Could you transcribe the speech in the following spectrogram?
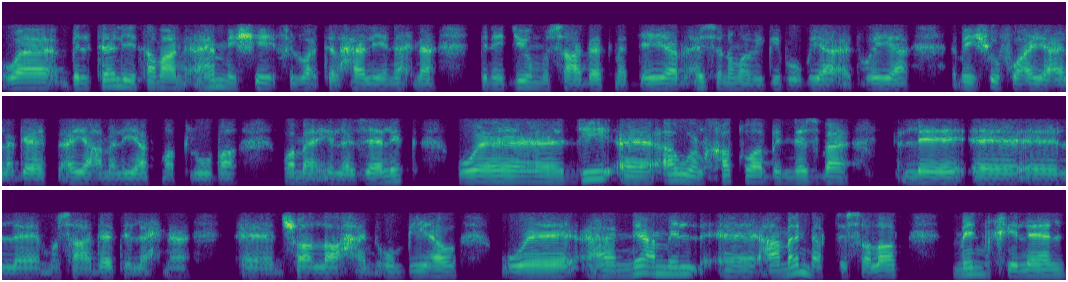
وبالتالي طبعا أهم شيء في الوقت الحالي إن إحنا بنديهم مساعدات مادية بحيث إن هم بيجيبوا بيها أدوية بيشوفوا أي علاجات أي عمليات مطلوبة وما إلى ذلك. ودي آه، أول خطوة بالنسبة للمساعدات اللي إحنا آه، إن شاء الله هنقوم بيها وهنعمل آه، عملنا اتصالات من خلال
